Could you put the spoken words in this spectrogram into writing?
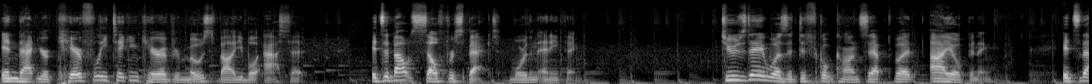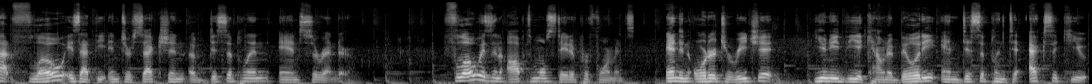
in that you're carefully taking care of your most valuable asset it's about self respect more than anything. Tuesday was a difficult concept, but eye opening. It's that flow is at the intersection of discipline and surrender. Flow is an optimal state of performance, and in order to reach it, you need the accountability and discipline to execute,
